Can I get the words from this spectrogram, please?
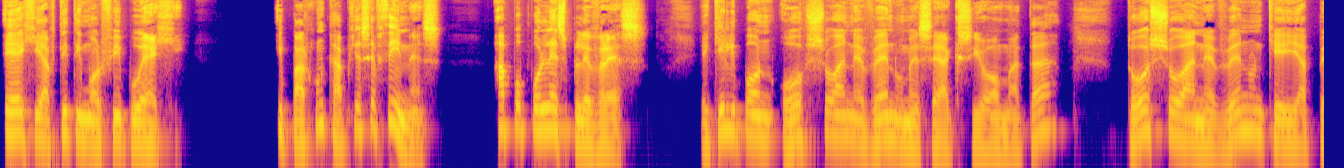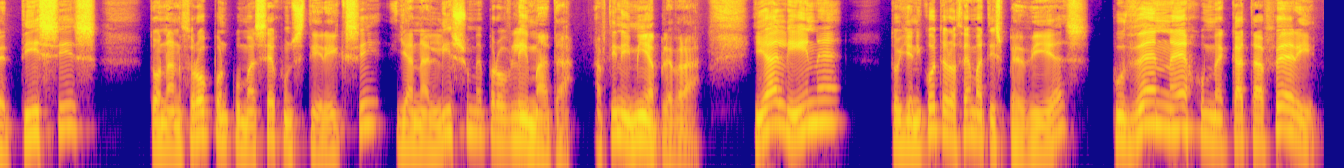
έχει αυτή τη μορφή που έχει; Υπάρχουν κάποιες ευθύνες από πολλές πλευρές. Εκεί λοιπόν όσο ανεβαίνουμε σε αξιώματα, τόσο ανεβαίνουν και οι απαιτήσεις των ανθρώπων που μας έχουν στηρίξει για να λύσουμε προβλήματα. Αυτή είναι η μία πλευρά. Η άλλη είναι το γενικότερο θέμα της παιδείας που δεν έχουμε καταφέρει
